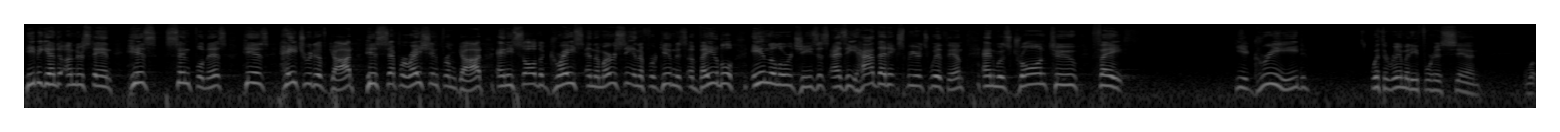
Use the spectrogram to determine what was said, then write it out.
he began to understand his sinfulness, his hatred of God, his separation from God, and he saw the grace and the mercy and the forgiveness available in the Lord Jesus as he had that experience with him and was drawn to faith he agreed with the remedy for his sin. What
